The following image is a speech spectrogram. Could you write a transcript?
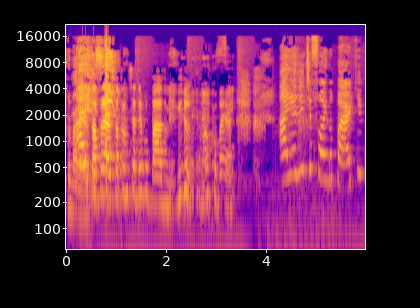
Por Ai, Maré. Só pra, só pra não ser derrubado, amigo. Fumar um cumbaiá. Aí a gente foi no parque,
